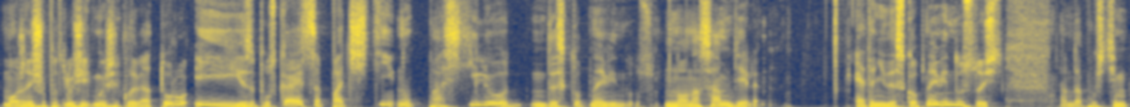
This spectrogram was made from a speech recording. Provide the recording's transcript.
Можно еще подключить мышь и клавиатуру, и запускается почти, ну, по стилю десктопной Windows. Но на самом деле, это не десктопный Windows, то есть, там, допустим,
